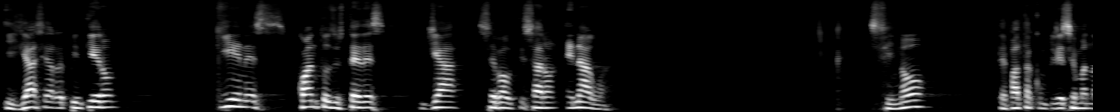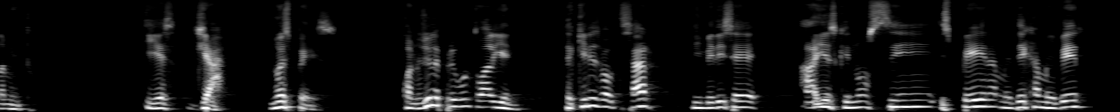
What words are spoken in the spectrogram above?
y ya se arrepintieron, ¿quiénes, cuántos de ustedes ya se bautizaron en agua? Si no, te falta cumplir ese mandamiento y es ya, no esperes. Cuando yo le pregunto a alguien, ¿te quieres bautizar? Y me dice, ay, es que no sé, espérame, déjame ver.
